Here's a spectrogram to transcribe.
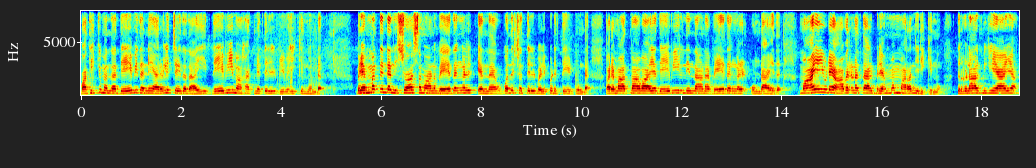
വധിക്കുമെന്ന് ദേവി തന്നെ അരളി ചെയ്തതായി ദേവി മഹാത്മ്യത്തിൽ വിവരിക്കുന്നുണ്ട്. ബ്രഹ്മത്തിന്റെ നിശ്വാസമാണ് വേദങ്ങൾ എന്ന് ഉപനിഷത്തിൽ വെളിപ്പെടുത്തിയിട്ടുണ്ട്. പരമാത്മാവായ ദേവിയിൽ നിന്നാണ് വേദങ്ങൾ ഉണ്ടായത്. മായയുടെ ആവരണത്താൽ ബ്രഹ്മം മറഞ്ഞിരിക്കുന്നു. ത്രിഗുണാത്മികയായ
